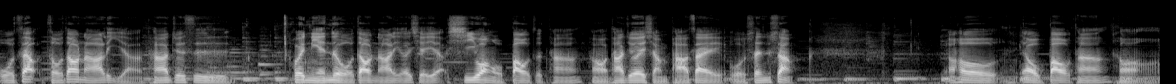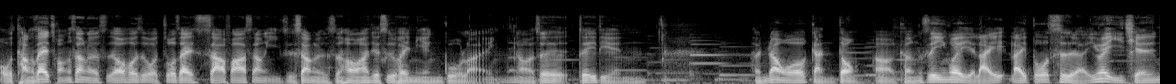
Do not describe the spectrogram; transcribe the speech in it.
我在走到哪里啊，它就是会黏着我到哪里，而且要希望我抱着它，哦，它就会想爬在我身上。然后要我抱它，哦，我躺在床上的时候，或是我坐在沙发上、椅子上的时候，它就是会黏过来，啊，这这一点很让我感动啊，可能是因为也来来多次了，因为以前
